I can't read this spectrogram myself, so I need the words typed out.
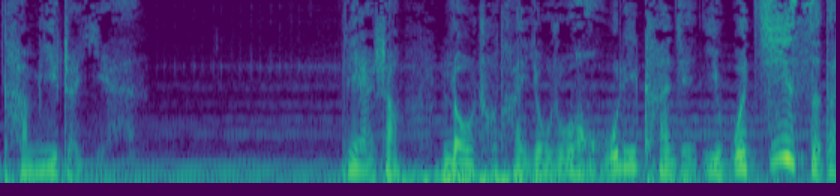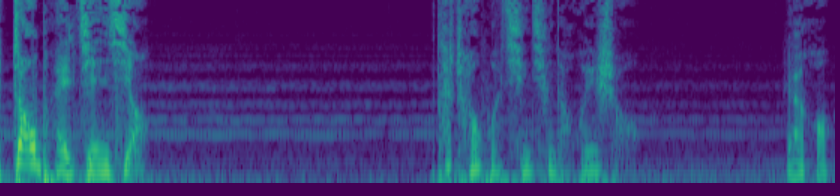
他眯着眼，脸上露出他犹如狐狸看见一窝鸡似的招牌奸笑。他朝我轻轻的挥手，然后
